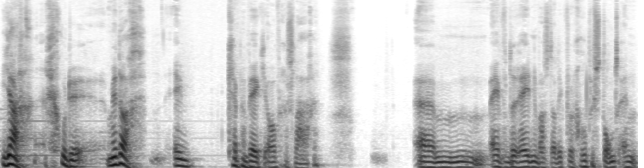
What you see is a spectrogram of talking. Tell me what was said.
Ja, goedemiddag. Ik heb een weekje overgeslagen. Um, een van de redenen was dat ik voor groepen stond en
